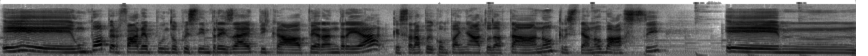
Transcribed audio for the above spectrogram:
e un po' per fare appunto questa impresa epica per Andrea, che sarà poi accompagnato da Tano, Cristiano Bassi, e, mm,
